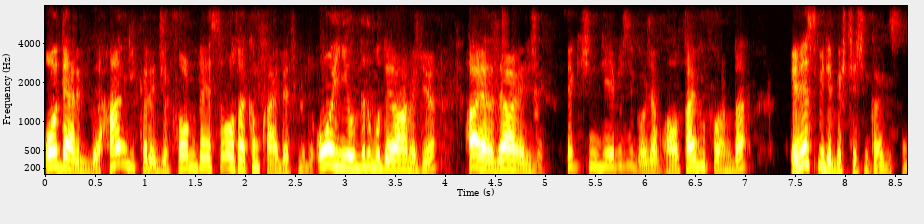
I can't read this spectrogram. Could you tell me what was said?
o derbide hangi kaleci formdaysa o takım kaybetmedi. 10 yıldır bu devam ediyor. Hala da devam edecek. Peki şimdi diyebiliriz ki hocam Altay mı formda? Enes miydi Beşiktaş'ın kalecisi?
